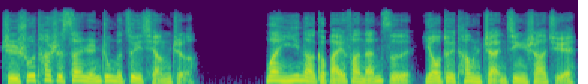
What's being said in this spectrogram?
只说他是三人中的最强者，万一那个白发男子要对他们斩尽杀绝，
